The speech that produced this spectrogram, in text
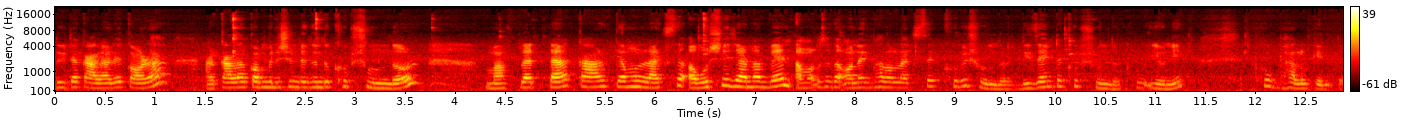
দুইটা কালারে করা। আর কালার কম্বিনেশনটা কিন্তু খুব সুন্দর। মাফলারটা কার কেমন লাগছে অবশ্যই জানাবেন। আমার সাথে অনেক ভালো লাগছে, খুবই সুন্দর। ডিজাইনটা খুব সুন্দর, খুব ইউনিক খুব ভালো কিন্তু।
